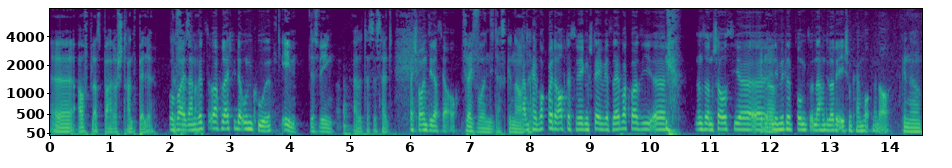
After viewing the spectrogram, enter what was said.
äh, aufblasbare Strandbälle. Wobei, dann wird es aber vielleicht wieder uncool. Eben, deswegen. Also das ist halt. Vielleicht wollen sie das ja auch. Vielleicht wollen sie das, genau. Wir haben keinen Bock mehr drauf, deswegen stellen wir es selber quasi äh, in unseren Shows hier äh, genau. in den Mittelpunkt und da haben die Leute eh schon keinen Bock mehr drauf. Genau.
